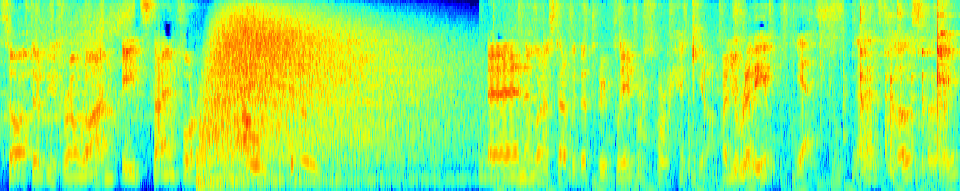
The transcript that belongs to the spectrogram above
So after this round one, it's time for Oh. And I'm gonna start with the three flavors for Hyekyong. Are you ready? Yes. That's close already.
